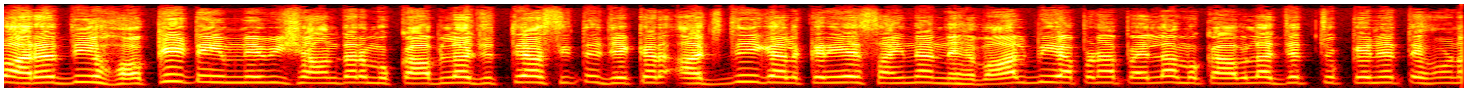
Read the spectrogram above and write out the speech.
ਭਾਰਤ ਦੀ ਹਾਕੀ ਟੀਮ ਨੇ ਵੀ ਸ਼ਾਨਦਾਰ ਮੁਕਾਬਲਾ ਜਿੱਤਿਆ ਸੀ ਤੇ ਜੇਕਰ ਅੱਜ ਦੀ ਗੱਲ ਕਰੀਏ ਸਾਈਨਾ ਨਹਿਵਾਲ ਵੀ ਆਪਣਾ ਪਹਿਲਾ ਮੁਕਾਬਲਾ ਜਿੱਤ ਚੁੱਕੇ ਨੇ ਤੇ ਹੁਣ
